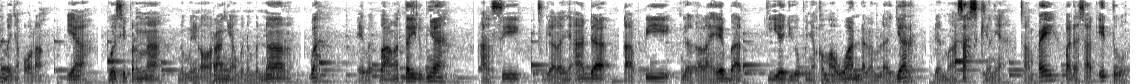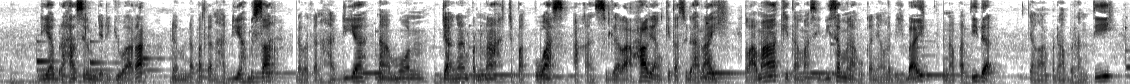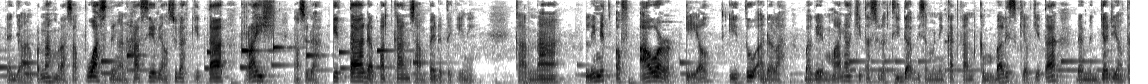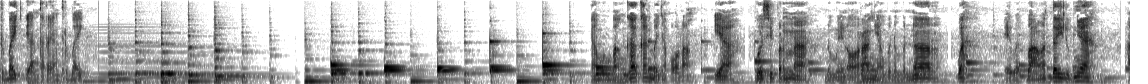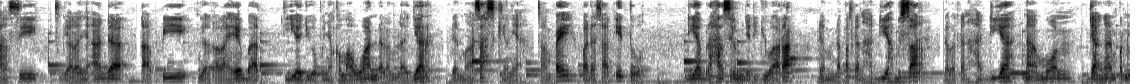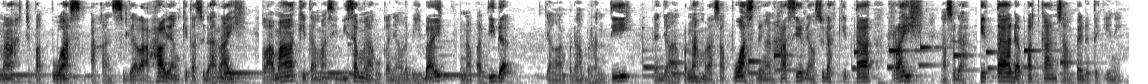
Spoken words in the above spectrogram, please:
banyak orang. Ya, gue sih pernah nemuin orang yang bener-bener, wah hebat banget dah hidupnya. Asik, segalanya ada, tapi gak kalah hebat, dia juga punya kemauan dalam belajar dan mengasah skillnya. Sampai pada saat itu, dia berhasil menjadi juara dan mendapatkan hadiah besar mendapatkan hadiah namun jangan pernah cepat puas akan segala hal yang kita sudah raih. Selama kita masih bisa melakukan yang lebih baik kenapa tidak? Jangan pernah berhenti dan jangan pernah merasa puas dengan hasil yang sudah kita raih yang sudah kita dapatkan sampai detik ini. Karena limit of our skill itu adalah bagaimana kita sudah tidak bisa meningkatkan kembali skill kita dan menjadi yang terbaik di antara yang terbaik. Yang membanggakan banyak orang. Ya, gue sih pernah nemuin orang yang bener-bener, wah hebat banget dah hidupnya. Asik, segalanya ada, tapi gak kalah hebat, dia juga punya kemauan dalam belajar dan mengasah skillnya. Sampai pada saat itu, dia berhasil menjadi juara dan mendapatkan hadiah besar. Mendapatkan hadiah, namun jangan pernah cepat puas akan segala hal yang kita sudah raih. Selama kita masih bisa melakukan yang lebih baik, kenapa tidak? Jangan pernah berhenti dan jangan pernah merasa puas dengan hasil yang sudah kita raih, yang sudah kita dapatkan sampai detik ini.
